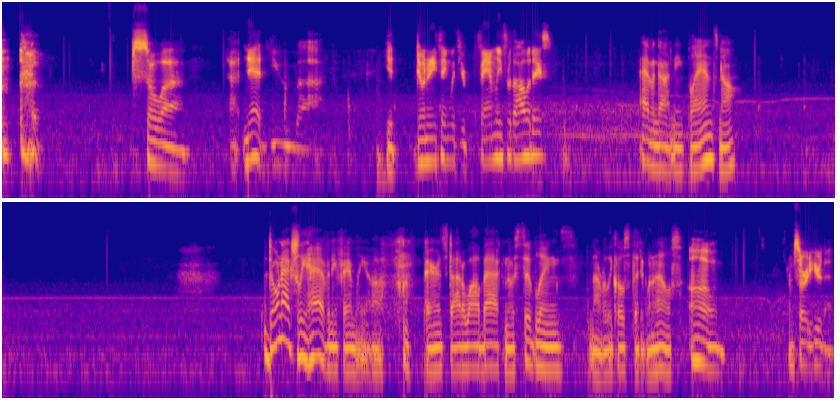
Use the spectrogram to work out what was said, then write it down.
So, uh, uh Ned, you uh, you doing anything with your family for the holidays? I haven't got any plans, no. Don't actually have any family. Uh, parents died a while back, no siblings, not really close with anyone else. Um, I'm sorry to hear that.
